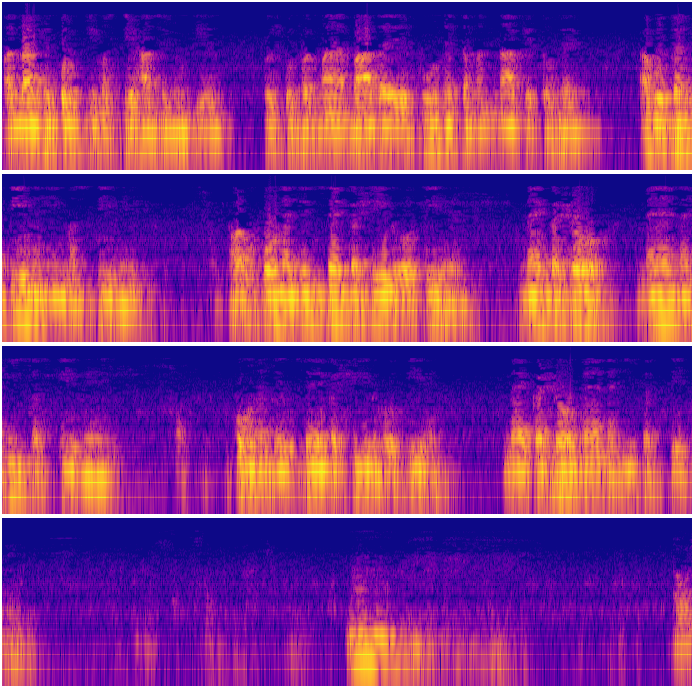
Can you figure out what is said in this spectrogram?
اللہ کے قرب کی مستی حاصل ہوتی ہے، اس کو فرمایا باد خون تمنا کے تو ہے۔ اب اترتی نہیں، مستی میں اور خون دل سے کشید ہوتی ہے، میں کشو، میں نہیں سکتی میں۔ خون دل سے کشید ہوتی ہے، میں کشو، میں نہیں سکتی میں۔ اور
